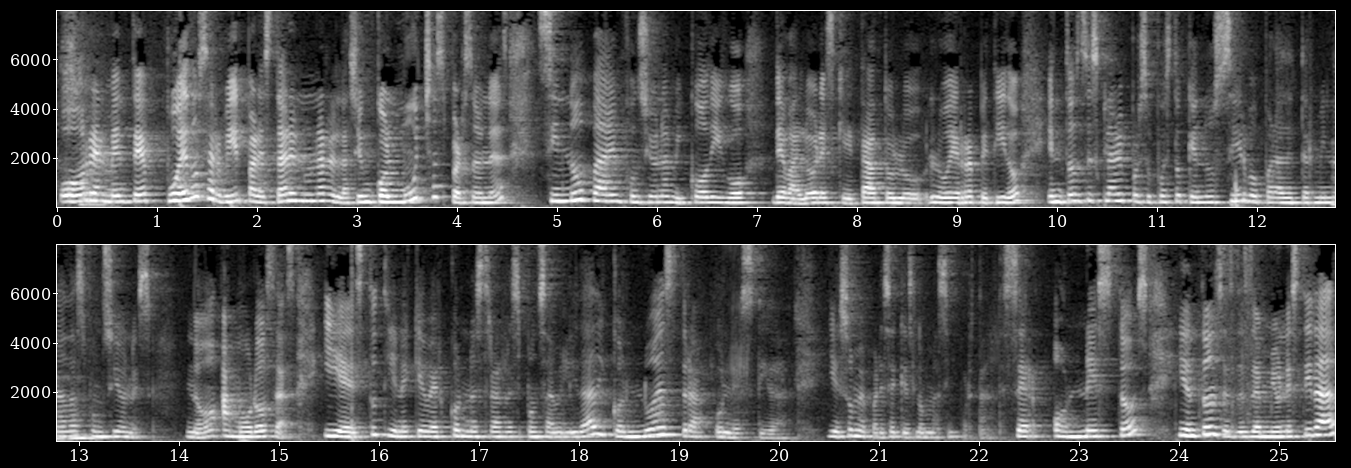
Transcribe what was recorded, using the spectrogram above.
o realmente puedo servir para estar en una relación con muchas personas si no va en función a mi código de valores que tanto lo, lo he repetido? Entonces, claro y por supuesto que no sirvo para determinadas funciones. ¿no? Amorosas. Y esto tiene que ver con nuestra responsabilidad y con nuestra honestidad. Y eso me parece que es lo más importante, ser honestos. Y entonces desde mi honestidad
